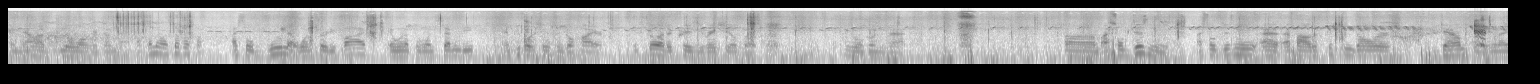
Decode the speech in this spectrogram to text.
and now I've no longer done that. I've on several times. I sold Zoom at 135, it went up to 170, and people are saying it's gonna go higher. It's still at a crazy ratio, but we won't go into that. Um, I sold Disney. I sold Disney at about a $15 down point when I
